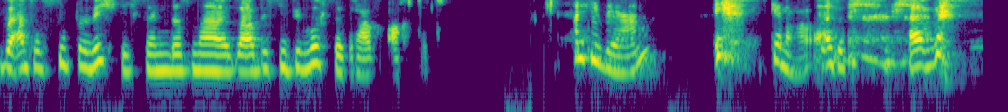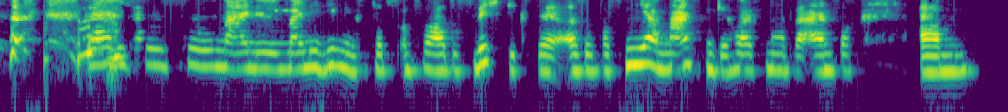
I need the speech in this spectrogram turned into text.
die einfach super wichtig sind, dass man, glaube ich, sie bewusster darauf achtet. Und die wären? genau, also ähm, da ich so, so meine, meine Lieblingstipps und zwar das Wichtigste, also was mir am meisten geholfen hat, war einfach, ähm,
